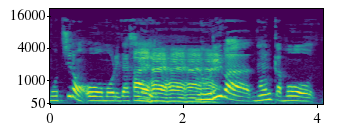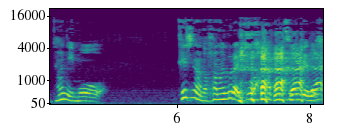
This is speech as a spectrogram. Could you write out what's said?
もちろん大盛りだし。海苔はなんかもう、何もう、手品の花ぐらいふわーってついてるし、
